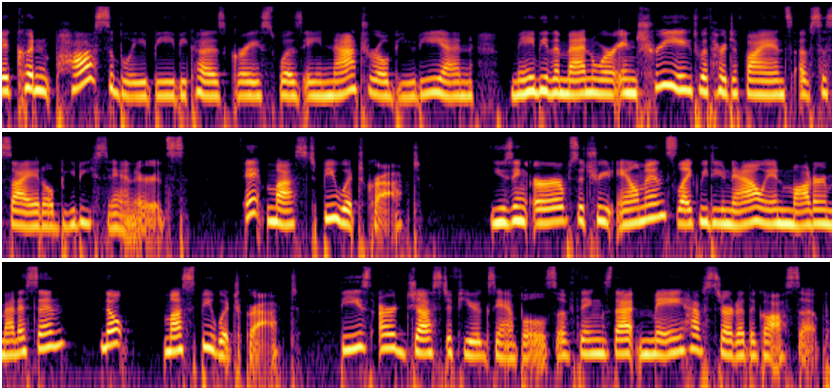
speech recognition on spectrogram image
It couldn't possibly be because Grace was a natural beauty and maybe the men were intrigued with her defiance of societal beauty standards. It must be witchcraft. Using herbs to treat ailments like we do now in modern medicine? Nope, must be witchcraft. These are just a few examples of things that may have started the gossip.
